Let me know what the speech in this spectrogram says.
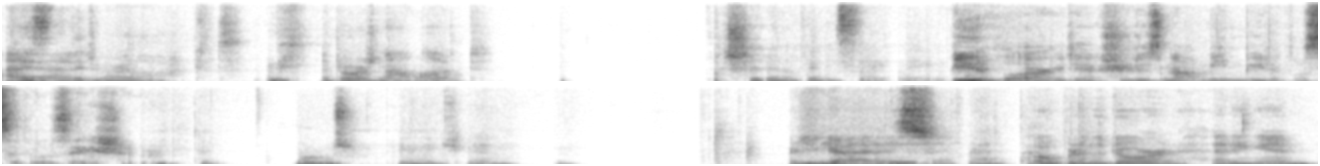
I, Is uh, the door locked? the door's not locked. It should open slightly. Beautiful architecture does not mean beautiful civilization. Very true. Are you guys Things I've read about. opening the door and heading in?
